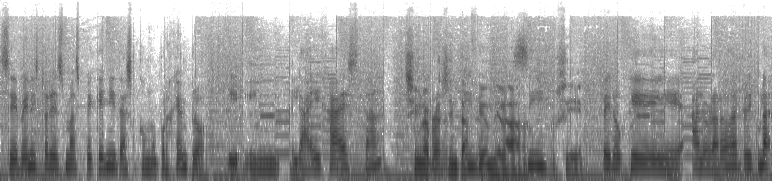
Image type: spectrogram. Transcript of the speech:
se ven historias más pequeñitas, como por ejemplo la hija esta. Sí, una presentación de la... Sí, sí, pero que a lo largo de la película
